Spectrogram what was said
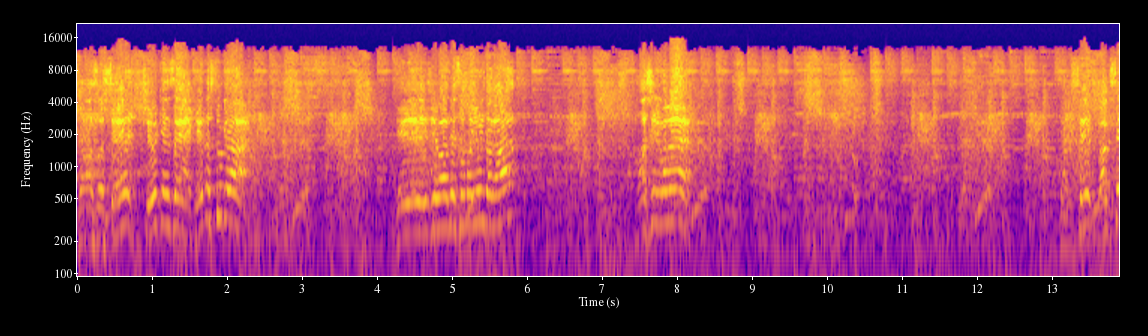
さあそして中堅戦ケータストキャゲージは出様有利だが走り込む。バクセバクセ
